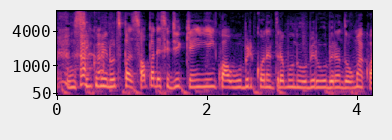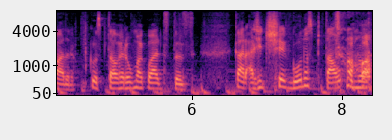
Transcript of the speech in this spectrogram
tipo, uns 5 minutos pra- só pra decidir quem ia em qual Uber. Quando entramos no Uber, o Uber andou uma quadra. Porque o hospital era uma quadra de distância. Cara, a gente chegou no hospital, o meu,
